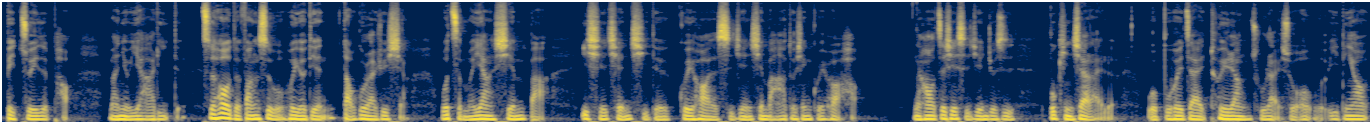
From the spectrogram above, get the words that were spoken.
被追着跑，蛮有压力的。之后的方式我会有点倒过来去想。我怎么样先把一些前期的规划的时间先把它都先规划好，然后这些时间就是 booking 下来了，我不会再退让出来说哦，我一定要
